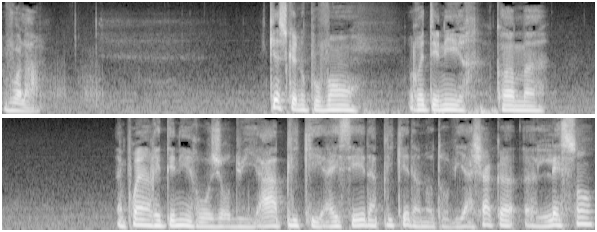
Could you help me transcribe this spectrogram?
Voilà. Qu'est-ce que nous pouvons retenir comme un point à retenir aujourd'hui, à appliquer, à essayer d'appliquer dans notre vie. À chaque euh, leçon,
